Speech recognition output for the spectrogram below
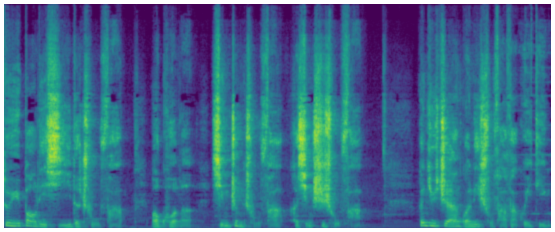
对于暴力袭医的处罚，包括了行政处罚和刑事处罚。根据《治安管理处罚法》规定，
